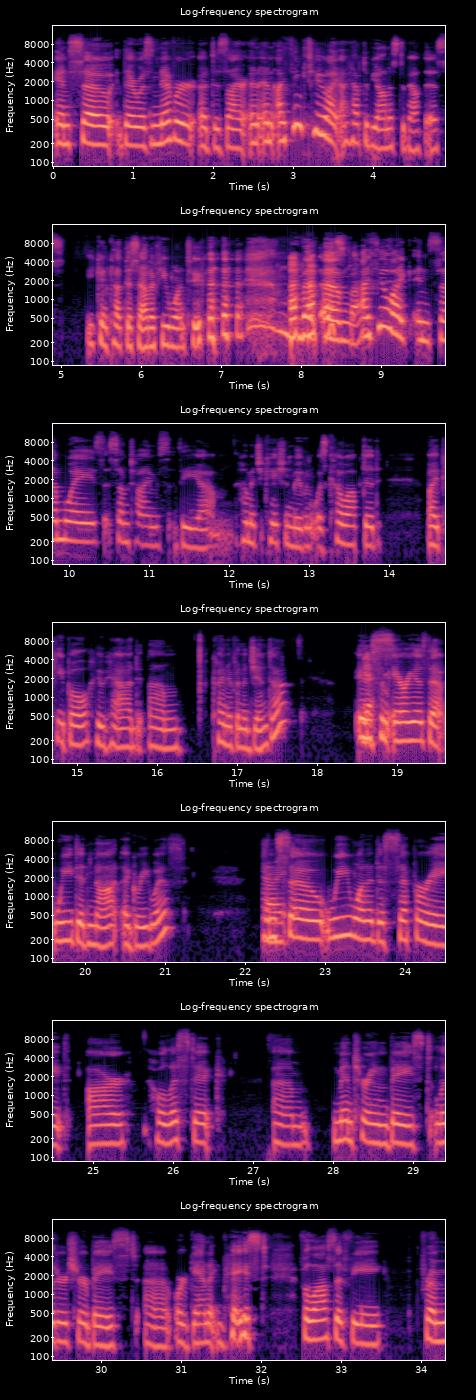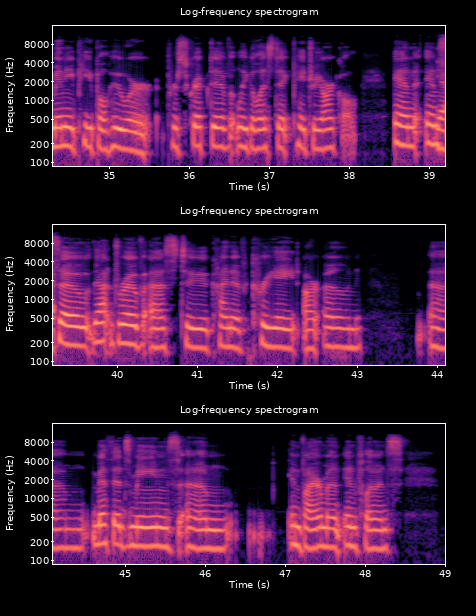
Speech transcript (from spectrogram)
And so there was never a desire. And, and I think, too, I, I have to be honest about this you can cut this out if you want to. but um, I feel like in some ways, sometimes the um, home education movement was co opted by people who had um, kind of an agenda in yes. some areas that we did not agree with. And right. so we wanted to separate our holistic, um, mentoring based, literature based, uh, organic based philosophy from many people who were prescriptive, legalistic, patriarchal. And and yep. so that drove us to kind of create our own um, methods, means, um, environment influence.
